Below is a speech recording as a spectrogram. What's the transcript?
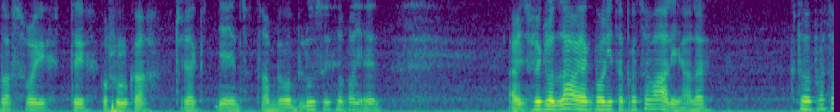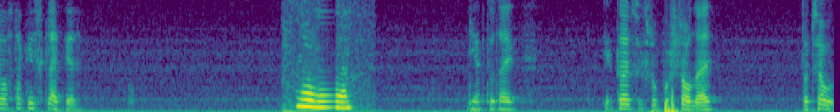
na swoich tych koszulkach. Czy jak, nie wiem co tam było, bluzy chyba, nie wiem. A więc wyglądało jakby oni tam pracowali, ale kto by pracował w takim sklepie? Nie wiem. Jak tutaj, jak to jest już upuszczone, to czemu,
